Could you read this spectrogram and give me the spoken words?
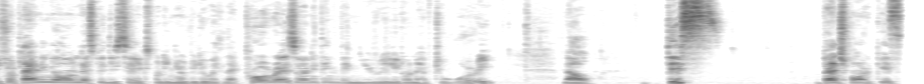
If you're planning on, let's say, exporting your video with like ProRes or anything, then you really don't have to worry. Now, this benchmark is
